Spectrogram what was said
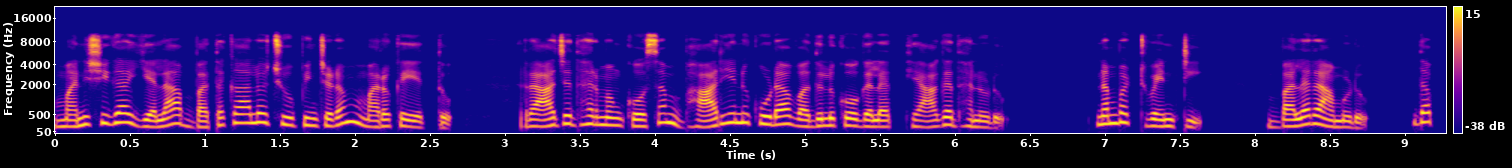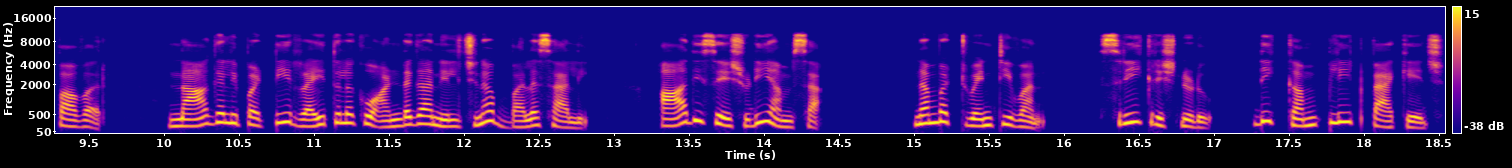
మనిషిగా ఎలా బతకాలో చూపించడం మరొక ఎత్తు. రాజధర్మం కోసం భార్యను కూడా వదులుకోగల త్యాగధనుడు. Number twenty. బలరాముడు. The power. నాగలిపట్టి రైతులకు అండగా నిలిచిన బలశాలి. ఆదిశేషుడి అంశ. Number twenty one. శ్రీకృష్ణుడు. The complete package.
